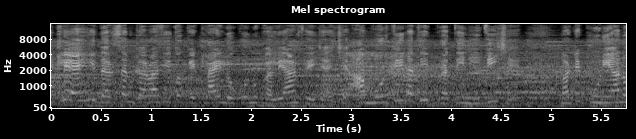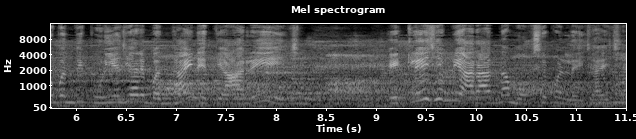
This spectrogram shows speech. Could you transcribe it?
એટલે અહીં દર્શન કરવાથી તો કેટલાય લોકોનું કલ્યાણ થઈ જાય છે. આ મૂર્તિ નથી, પ્રતિનિધિ છે. માટે પુણ્યાનો બંધી પુણ્ય જ્યારે બંધાય ને ત્યારે જ, એટલે જ એમની આરાધના મોક્ષે પણ લઈ જાય છે.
